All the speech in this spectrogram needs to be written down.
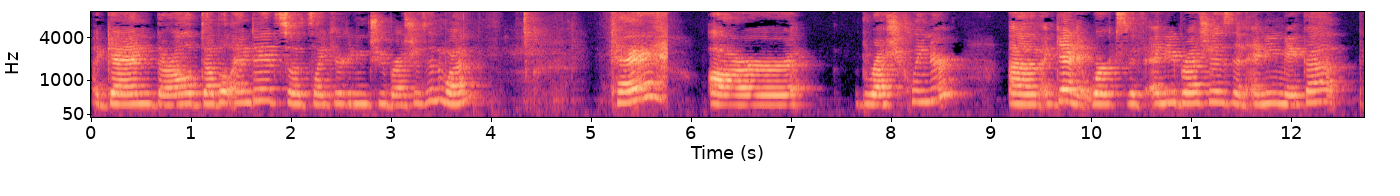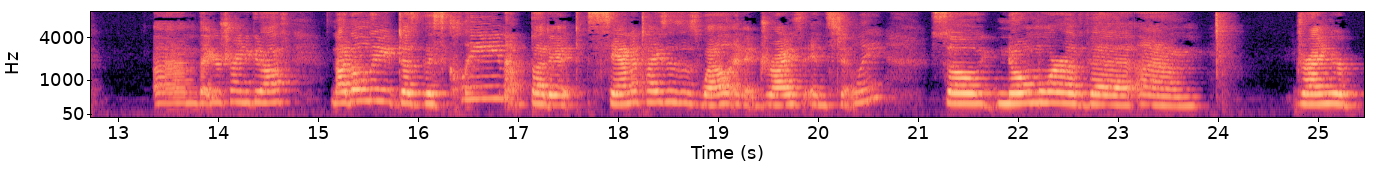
Again, they're all double-ended, so it's like you're getting two brushes in one. Okay, our brush cleaner. Um, again, it works with any brushes and any makeup um, that you're trying to get off. Not only does this clean, but it sanitizes as well and it dries instantly. So no more of the um, drying your,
